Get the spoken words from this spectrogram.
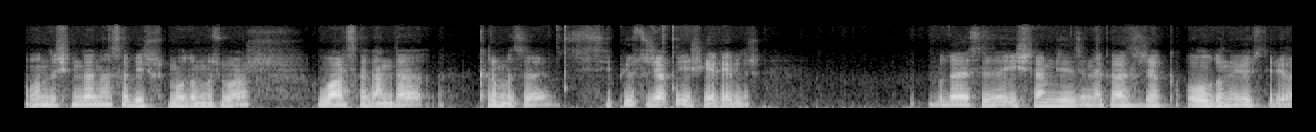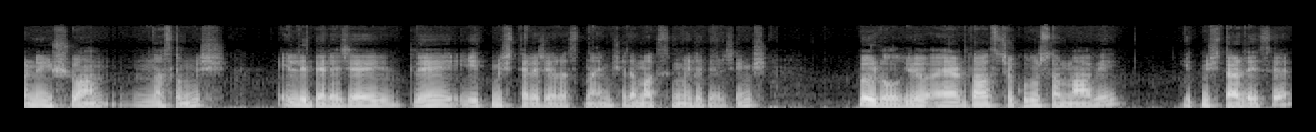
Onun dışında nasıl bir modumuz var? Varsayılan da kırmızı CPU sıcaklığı işe yarayabilir. Bu da size işlemcinizin ne kadar sıcak olduğunu gösteriyor. Örneğin şu an nasılmış? 50 derece ile 70 derece arasındaymış ya da maksimum 50 dereceymiş. Böyle oluyor. Eğer daha sıcak olursa mavi, 70'lerde ise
